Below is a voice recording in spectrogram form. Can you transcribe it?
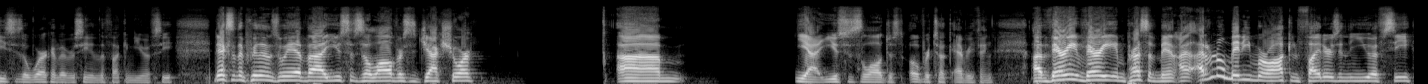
pieces of work I've ever seen in the fucking UFC. Next on the prelims, we have uh, Youssef Zalal versus Jack Shore. Um, yeah, Youssef Zalal just overtook everything. Uh, very, very impressive, man. I, I don't know many Moroccan fighters in the UFC,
